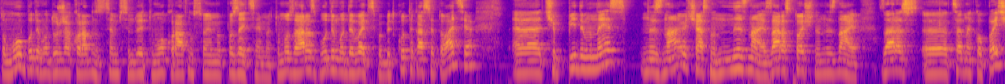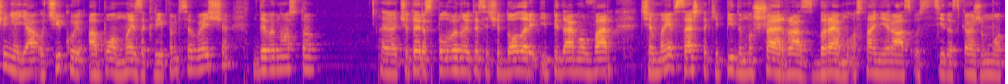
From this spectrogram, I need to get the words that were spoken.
Тому будемо дуже акуратно за цим всім дивитися, тому акуратно своїми позиціями. Тому зараз будемо дивитися. По бітку така ситуація. Е, чи піде вниз? Не знаю, чесно, не знаю. Зараз точно не знаю. Зараз е, це накопичення. Я очікую, або ми закріпимося вище 90. е, 4,5 тисячі доларів і підемо вверх, чи ми все ж таки підемо ще раз, зберемо останній раз ось ці, так скажемо,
